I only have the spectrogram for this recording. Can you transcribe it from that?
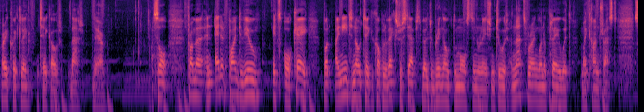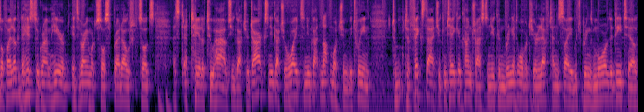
very quickly and take out that there. So from a, an edit point of view, it's okay, but I need to now take a couple of extra steps to be able to bring out the most in relation to it, and that's where I'm going to play with my contrast. So if I look at the histogram here, it's very much so spread out, so it's a, a tale of two halves. You got your darks and you got your whites, and you've got not much in between. To, to fix that, you can take your contrast and you can bring it over to your left-hand side, which brings more of the detail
